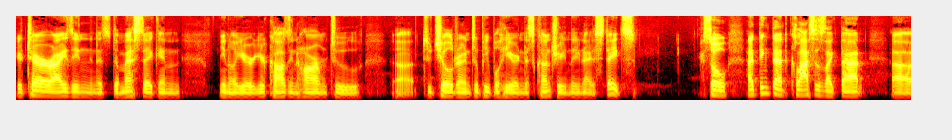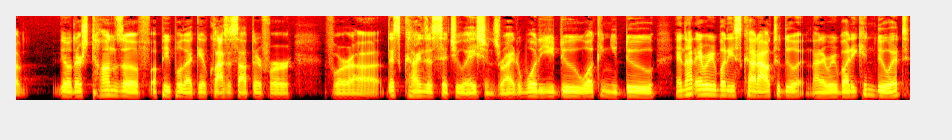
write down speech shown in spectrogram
you're terrorizing and it's domestic and you know you're you're causing harm to uh, to children to people here in this country in the united states. So i think that classes like that uh, you know there's tons of, of people that give classes out there for for uh, this kinds of situations, right? What do you do? What can you do? And not everybody's cut out to do it. Not everybody can do it.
